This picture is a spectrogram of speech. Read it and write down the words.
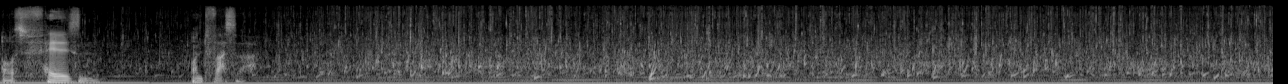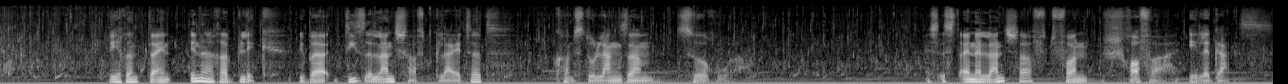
aus Felsen und Wasser. Während dein innerer Blick über diese Landschaft gleitet, kommst du langsam zur Ruhe. Es ist eine Landschaft von schroffer Eleganz.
